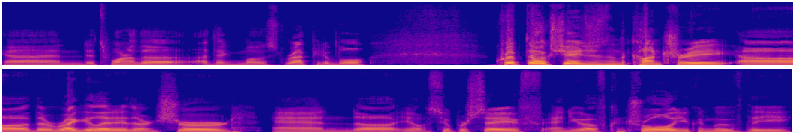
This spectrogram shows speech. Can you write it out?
And it's one of the, I think, most reputable crypto exchanges in the country. Uh, they're regulated, they're insured, and uh, you know super safe. And you have control. You can move the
